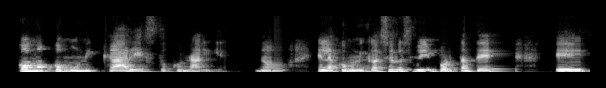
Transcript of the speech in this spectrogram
cómo comunicar esto con alguien, ¿no? En la comunicación es muy importante eh,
